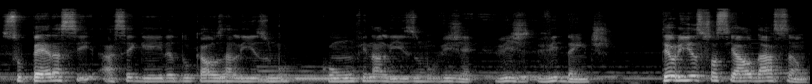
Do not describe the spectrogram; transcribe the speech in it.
supera-se a cegueira do causalismo com um finalismo vidente. Teoria social da ação,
